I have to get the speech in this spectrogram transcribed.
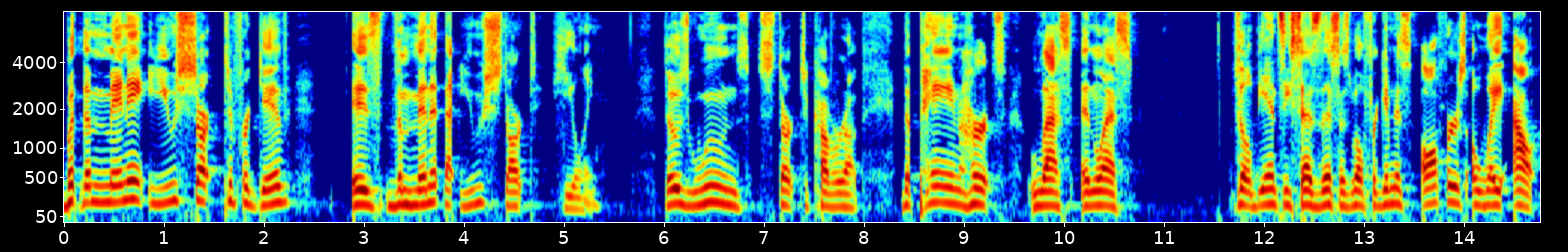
But the minute you start to forgive is the minute that you start healing. Those wounds start to cover up. The pain hurts less and less. Philip Yancey says this as well forgiveness offers a way out.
